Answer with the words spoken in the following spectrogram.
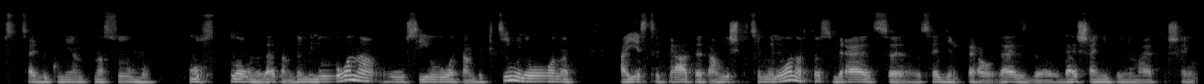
писать документ на сумму, ну, условно, да, там до миллиона, у CEO там до 5 миллионов, а если траты там выше 5 миллионов, то собирается совет директоров, да, и дальше они принимают решение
